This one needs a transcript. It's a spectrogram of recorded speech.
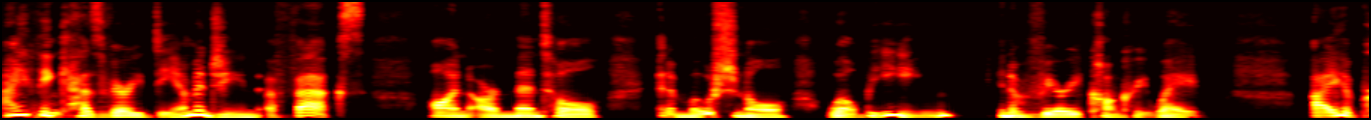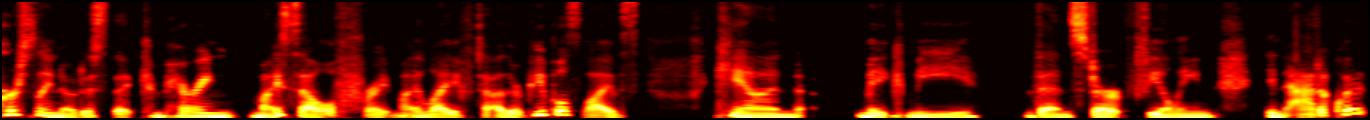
I think, has very damaging effects on our mental and emotional well being in a very concrete way. I have personally noticed that comparing myself, right, my life to other people's lives can make me then start feeling inadequate.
